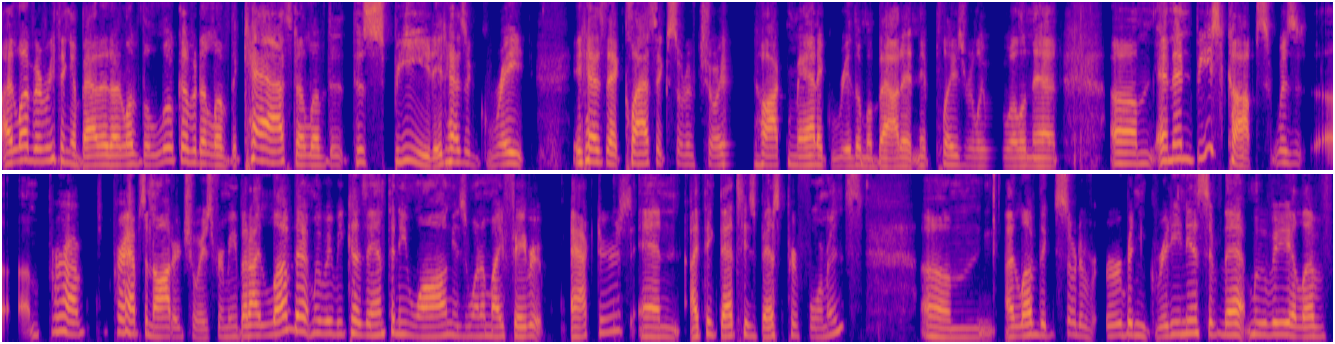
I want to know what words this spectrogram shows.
I love everything about it. I love the look of it. I love the cast. I love the the speed. It has a great. It has that classic sort of Tsui Hark manic rhythm about it, and it plays really well in that. Um, and then Beast Cops was uh, um, perhaps perhaps an odder choice for me, but I love that movie because Anthony Wong is one of my favorite actors, and I think that's his best performance. Um, I love the sort of urban grittiness of that movie. I love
